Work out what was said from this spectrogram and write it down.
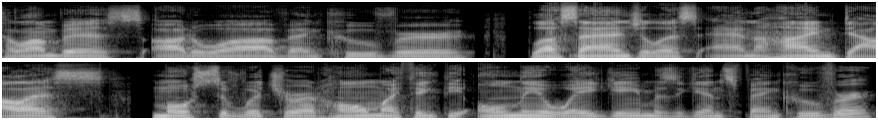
Columbus, Ottawa, Vancouver, Los Angeles, Anaheim, Dallas, most of which are at home. I think the only away game is against Vancouver.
